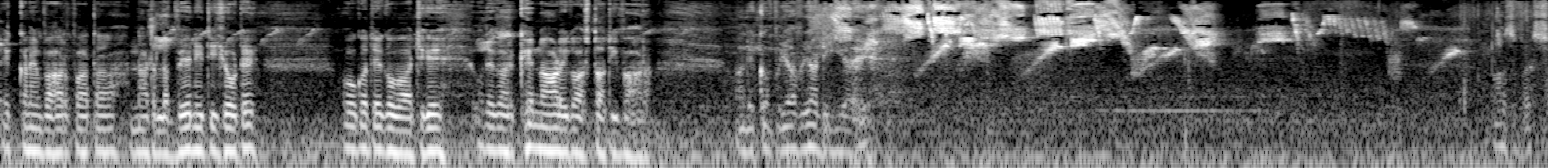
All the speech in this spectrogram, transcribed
ਇੱਕ ਨੇ ਬਾਹਰ ਪਾਤਾ, ਨਟ ਲੱਭੇ ਨਹੀਂ ਤੀ ਛੋਟੇ। ਉਹ ਕਿਤੇ ਗਵਾਚ ਗਏ, ਉਹਦੇ ਕਰਕੇ ਨਾਲ ਹੀ ਗਸਤਾ ਤੀ ਬਾਹਰ। ਆ ਦੇਖੋ 50 50 ਡੀ ਆ ਇਹ। ਬਸ ਬਸ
